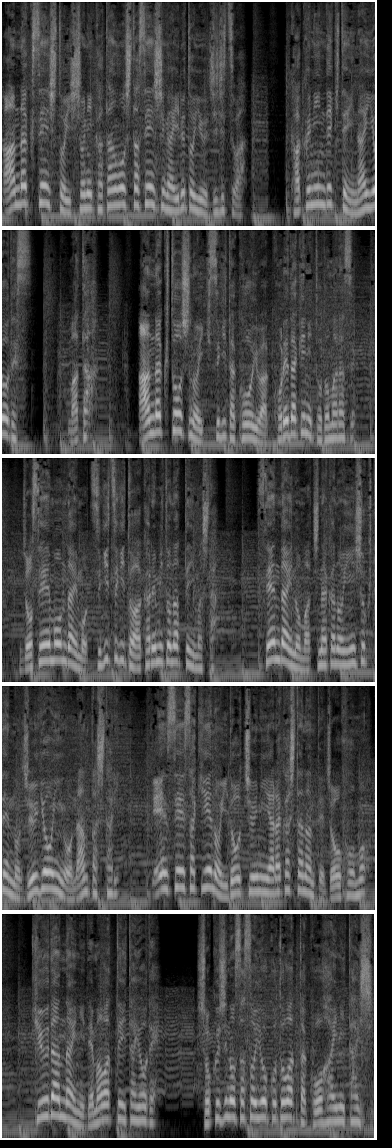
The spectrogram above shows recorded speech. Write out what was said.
安楽選手と一緒に加担をした選手がいるという事実は確認できていないようです。また安楽投手の行き過ぎた行為はこれだけにとどまらず女性問題も次々と明るみとなっていました。仙台の街中の飲食店の従業員をナンパしたり遠征先への移動中にやらかしたなんて情報も球団内に出回っていたようで食事の誘いを断った後輩に対し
